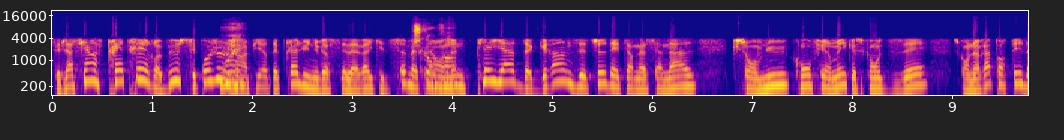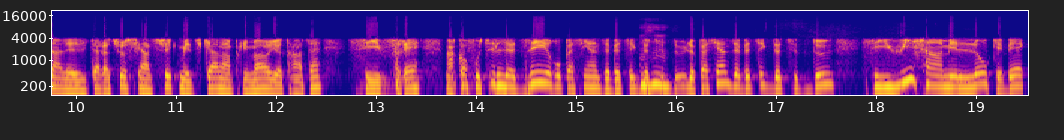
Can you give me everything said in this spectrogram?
c'est de la science très, très robuste. C'est pas juste Jean-Pierre Després à l'Université Laval qui dit ça. Maintenant, on a une pléiade de grandes études internationales qui sont venues confirmer que ce qu'on disait, ce qu'on a rapporté dans la littérature scientifique médicale en primeur il y a 30 ans, c'est vrai. Mais encore faut-il le dire aux patients diabétiques de mhm. type 2. Le patient diabétique de type 2, c'est 800 000 là au Québec.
